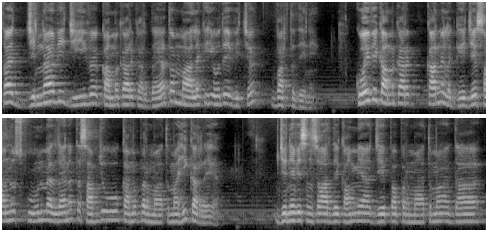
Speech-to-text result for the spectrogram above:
ਤਾਂ ਜਿੰਨਾ ਵੀ ਜੀਵ ਕੰਮਕਾਰ ਕਰਦਾ ਹੈ ਤਾਂ ਮਾਲਕ ਹੀ ਉਹਦੇ ਵਿੱਚ ਵਰਤਦੇ ਨੇ। ਕੋਈ ਵੀ ਕੰਮ ਕਰ, ਕਰਨ ਲੱਗੇ, ਜੇ ਸਾਨੂੰ ਸਕੂਨ ਮਿਲਦਾ ਨਾ, ਤਾਂ ਸਮਝੋ ਉਹ ਕੰਮ ਪਰਮਾਤਮਾ ਹੀ ਕਰ ਰਹੇ ਆ ਜਿੰਨੇ ਵੀ ਸੰਸਾਰ ਦੇ ਕੰਮ ਆ, ਜੇ ਆਪਾਂ ਪਰਮਾਤਮਾ ਦਾ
